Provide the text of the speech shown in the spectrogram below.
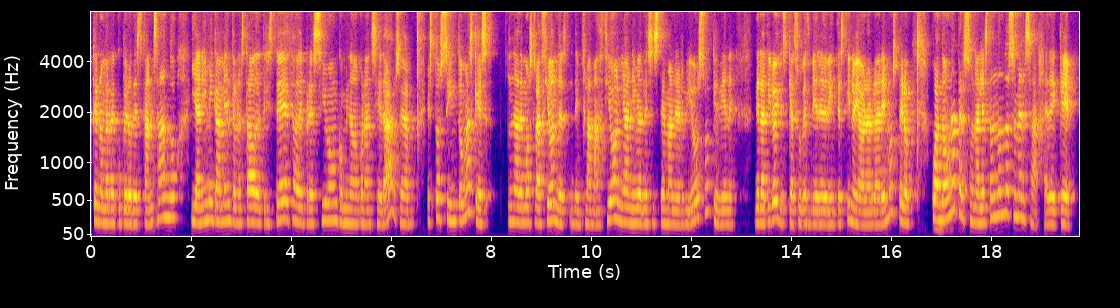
que no me recupero descansando, y anímicamente un estado de tristeza, depresión combinado con ansiedad. O sea, estos síntomas que es una demostración de, de inflamación ya a nivel del sistema nervioso que viene de la tiroides, que a su vez viene del intestino y ahora hablaremos, pero cuando a una persona le están dando ese mensaje de que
